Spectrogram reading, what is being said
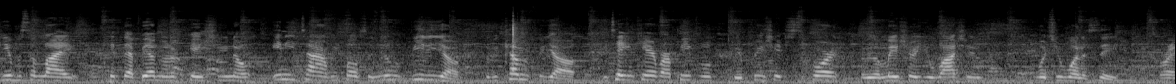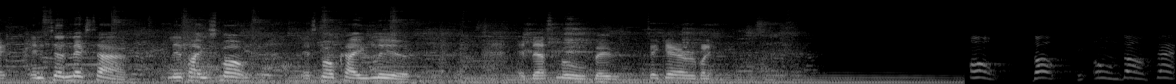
give us a like, hit that bell notification, you know, anytime we post a new video, we'll be coming for y'all. We're taking care of our people. We appreciate your support, and we're gonna make sure you're watching what you wanna see. Right. And until next time, live how you smoke and smoke how you live. And that's move, baby. Take care, everybody. Un, dos, y un, dos, tres,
